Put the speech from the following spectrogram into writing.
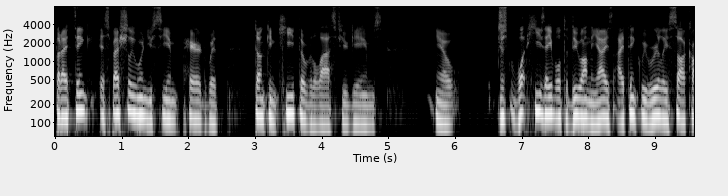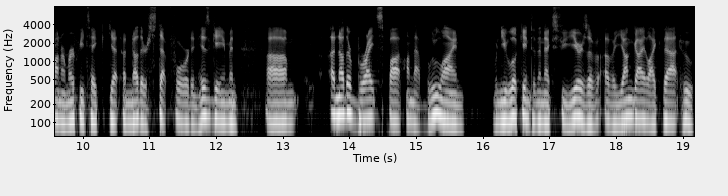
but I think especially when you see him paired with Duncan Keith over the last few games, you know, just what he's able to do on the ice, I think we really saw Connor Murphy take yet another step forward in his game and um, another bright spot on that blue line when you look into the next few years of, of a young guy like that who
